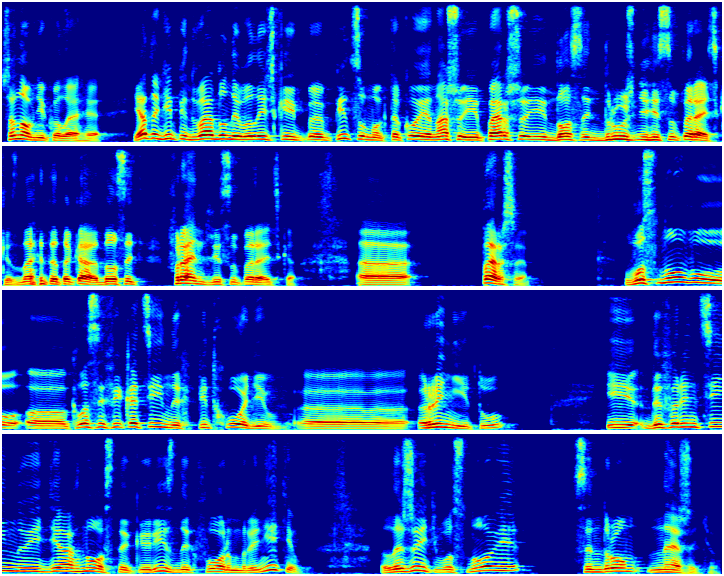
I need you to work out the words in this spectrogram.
шановні колеги, я тоді підведу невеличкий е, підсумок такої нашої першої досить дружньої суперечки. Знаєте, така досить френдлі суперечка. Е, Перше. В основу е, класифікаційних підходів е, реніту і диференційної діагностики різних форм ренітів лежить в основі синдром нежиттю.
